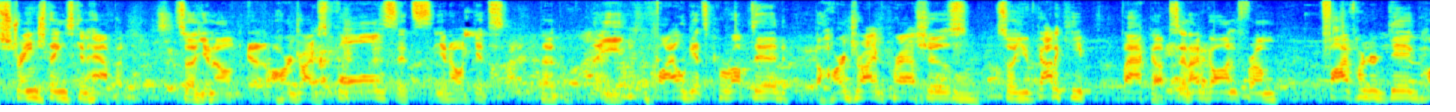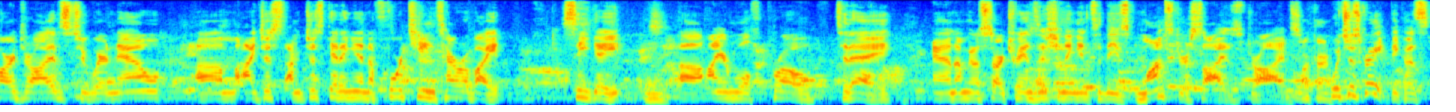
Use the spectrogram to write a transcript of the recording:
strange things can happen. So, you know, a hard drive falls, it's, you know, it gets, the, the file gets corrupted, the hard drive crashes. Mm. So you've got to keep backups. And I've gone from 500 gig hard drives to where now um, I just I'm just getting in a 14 terabyte Seagate uh, Iron Wolf Pro today, and I'm going to start transitioning into these monster-sized drives, Okay. which is great because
